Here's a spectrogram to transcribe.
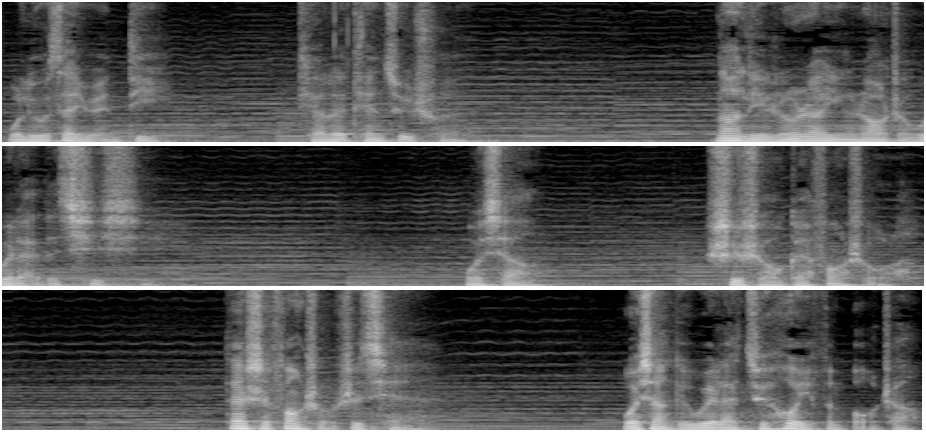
我留在原地，舔了舔嘴唇，那里仍然萦绕着未来的气息。我想，是时候该放手了。但是放手之前，我想给未来最后一份保障。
